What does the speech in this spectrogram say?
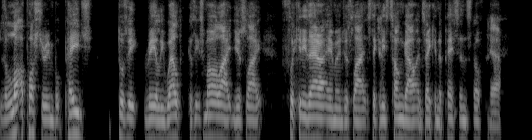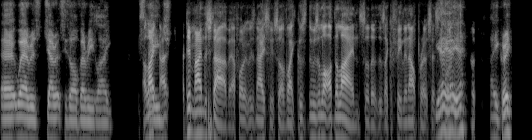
There's a lot of posturing, but Page does it really well because it's more like just like flicking his hair at him and just like sticking his tongue out and taking the piss and stuff. Yeah. Uh, whereas Jarrett's is all very like I like I. I didn't mind the start of it. I thought it was nice to sort of like because there was a lot on the line, so that there's like a feeling out process. Yeah, yeah, yeah. I agree.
